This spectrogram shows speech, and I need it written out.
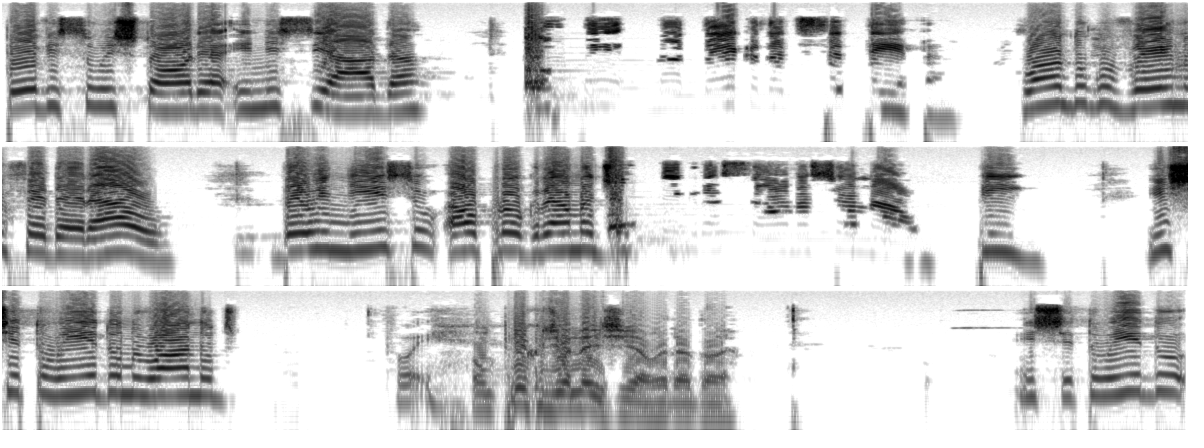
teve sua história iniciada na década de 70, quando o governo federal deu início ao Programa de Integração Nacional, PIN, instituído no ano de. Foi. Um pico de energia, vereador. Instituído.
